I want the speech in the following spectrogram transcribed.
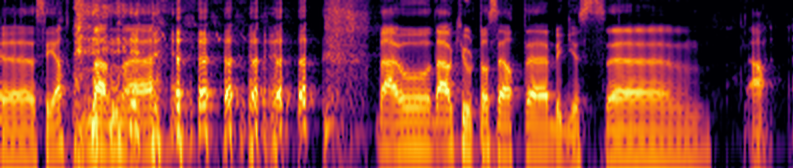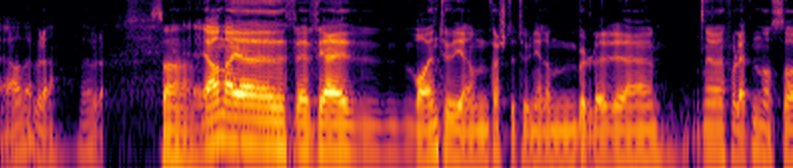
uh, sida, men uh, det, er jo, det er jo kult å se at det bygges uh, Ja, ja, det er bra. Det er bra. så Ja, nei, jeg, jeg var en tur gjennom første turen gjennom Buller eh, eh, forleden, og så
